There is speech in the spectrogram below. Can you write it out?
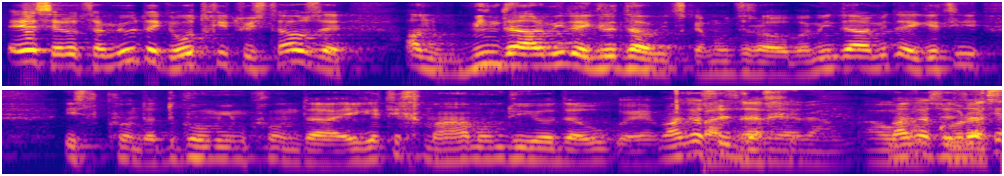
ესე როცა მიუდექი 4 თვის თავზე, ანუ მინდა არ მინდა ეგრე დავიწყე მოძრაობა, მინდა არ მინდა ეგეთი ის მქონდა, დგომი მქონდა, ეგეთი ხმა მომდიოდა უკვე. მაგას ვეძახი. მაგას ვეძახი,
